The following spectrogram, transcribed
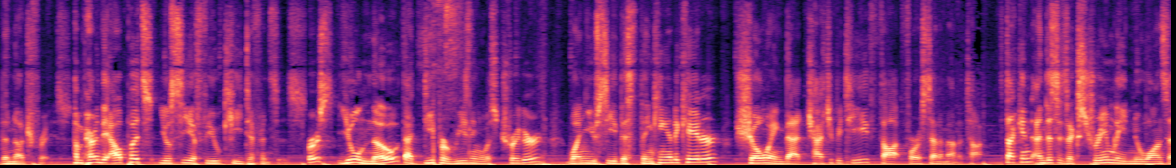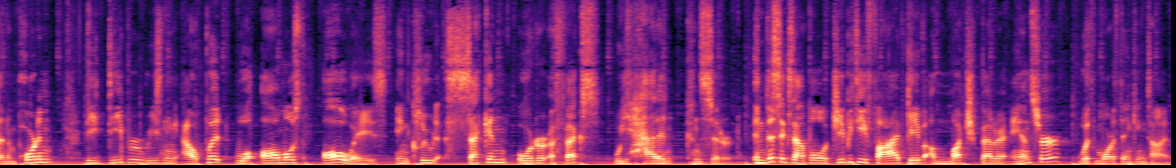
the nudge phrase. Comparing the outputs, you'll see a few key differences. First, you'll know that deeper reasoning was triggered when you see this thinking indicator showing that ChatGPT thought for a set amount of time. Second, and this is extremely nuanced and important, the deeper reasoning output will almost always include second order effects we hadn't considered. In this example, GPT-5 gave a much better answer with more thinking time.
